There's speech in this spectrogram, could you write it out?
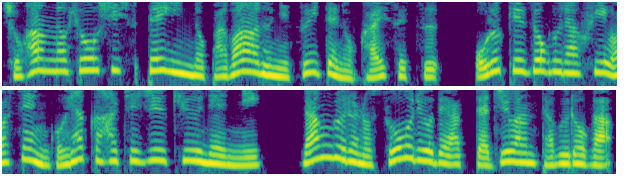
初版の表紙スペインのパバールについての解説、オルケゾグラフィは1589年に、ラングルの僧侶であったジュアン・タブロが、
